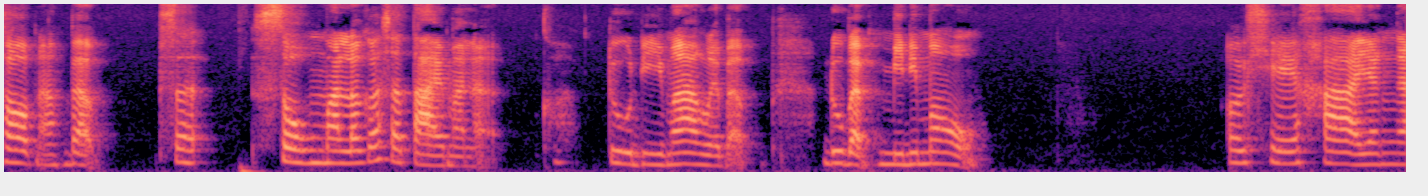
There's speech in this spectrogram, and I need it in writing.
ชอบนะ แบบทรงมันแล้วก็สไตล์มันอะก็ดูดีมากเลยแบบ ดูแบบมินิมอลโอเคค่ะ ยังไง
